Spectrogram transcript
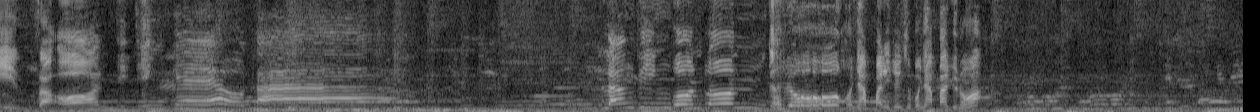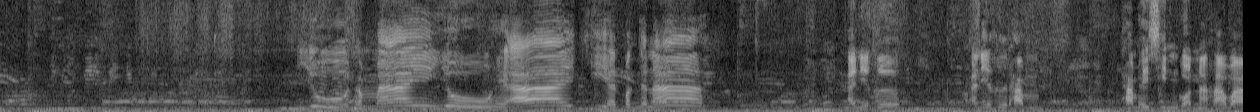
อิสอ่อนจริงๆแก้วตาหลังพิงบนร้นกระโดดขอยับไปนี่จนสบูรยับไปอยู่เนาะ ทำไมอยู่ให้อายเขียดบักจนาอันนี้คือ อันนี้คือทำทำให้ชินก่อนนะคะ ว่า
